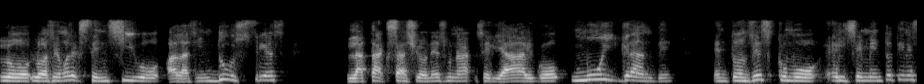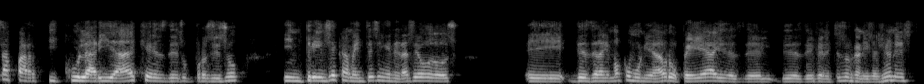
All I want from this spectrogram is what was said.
lo, hacemos extensivo a las industrias, la taxación es una, sería algo muy grande. Entonces, como el cemento tiene esa particularidad de que desde su proceso intrínsecamente se genera CO2, eh, desde la misma comunidad europea y desde, desde diferentes organizaciones,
